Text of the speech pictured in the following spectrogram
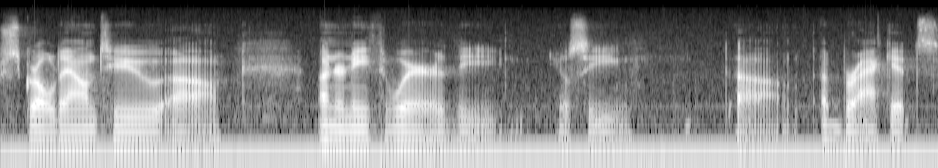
scroll down to uh, underneath where the you'll see uh, a bracket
